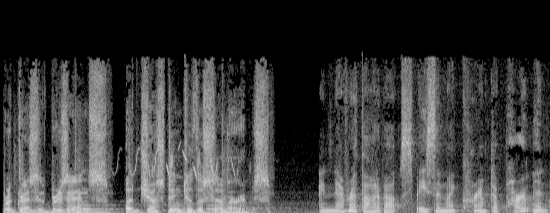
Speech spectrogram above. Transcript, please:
Progressive presents Adjusting to the Suburbs. I never thought about space in my cramped apartment.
